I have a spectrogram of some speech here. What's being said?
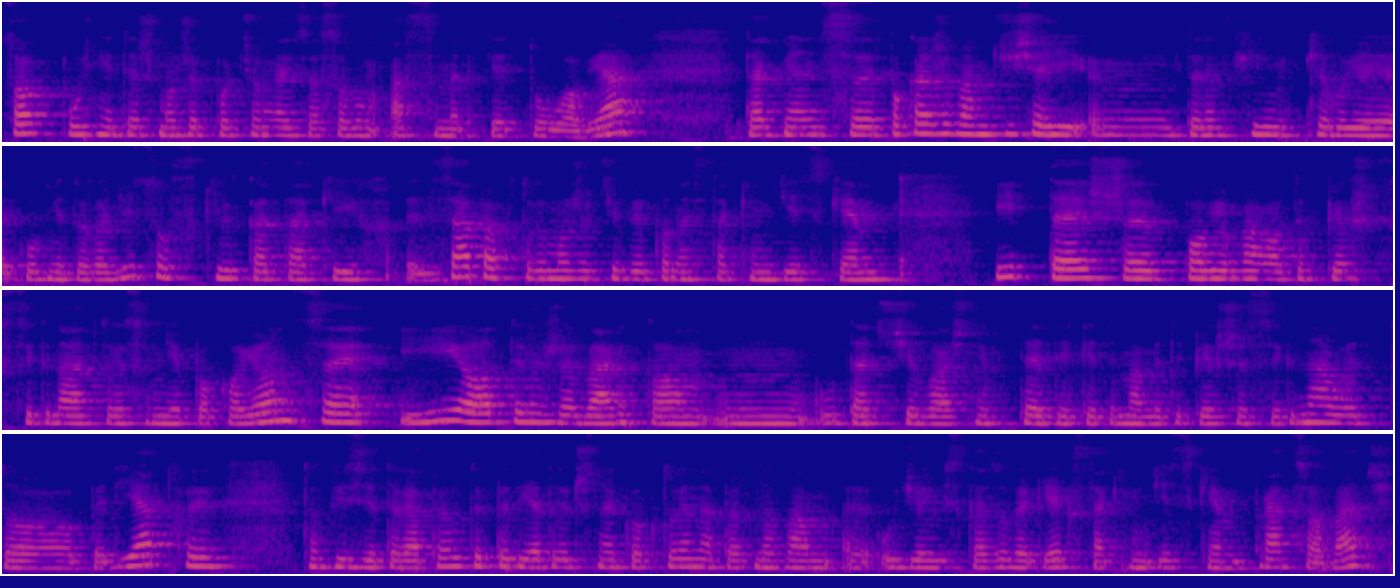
co później też może pociągać za sobą asymetrię tułowia. Tak więc e, pokażę Wam dzisiaj, mm, ten filmik kieruję głównie do rodziców, kilka takich zabaw, które możecie wykonać z takim dzieckiem. I też e, powiem Wam o tych pierwszych sygnałach, które są niepokojące i o tym, że warto mm, udać się właśnie wtedy, kiedy mamy te pierwsze sygnały do pediatry, do fizjoterapeuty pediatrycznego, który na pewno Wam e, udzieli wskazówek, jak z takim dzieckiem pracować.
